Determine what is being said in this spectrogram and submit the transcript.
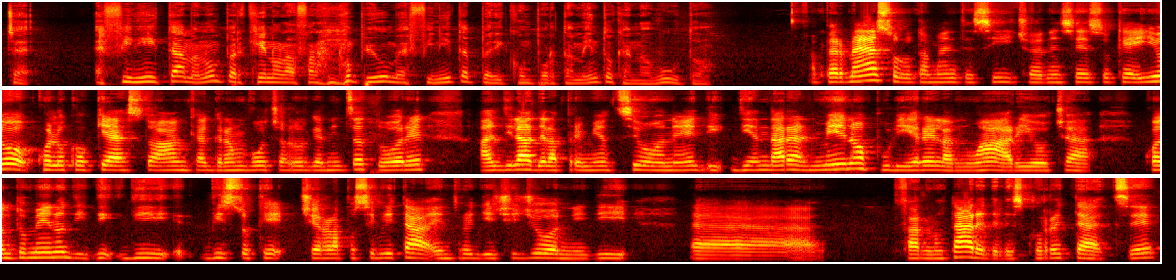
cioè, è finita, ma non perché non la faranno più, ma è finita per il comportamento che hanno avuto. Per me assolutamente sì, cioè nel senso che io quello che ho chiesto anche a gran voce all'organizzatore, al di là della premiazione, di, di andare almeno a pulire l'annuario, cioè quantomeno di, di, di, visto che c'era la possibilità entro i dieci giorni di eh, far notare delle scorrettezze,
